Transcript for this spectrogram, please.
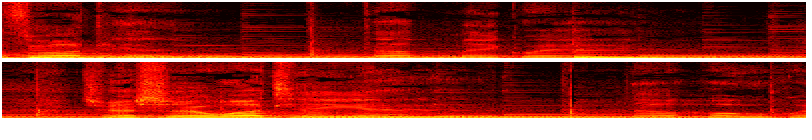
昨天的玫瑰，却是我今夜的后悔。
